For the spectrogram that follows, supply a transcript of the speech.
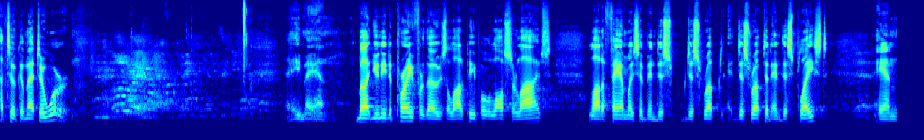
I took them at their word. Amen. But you need to pray for those. A lot of people lost their lives. A lot of families have been dis- disrupt- disrupted and displaced and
